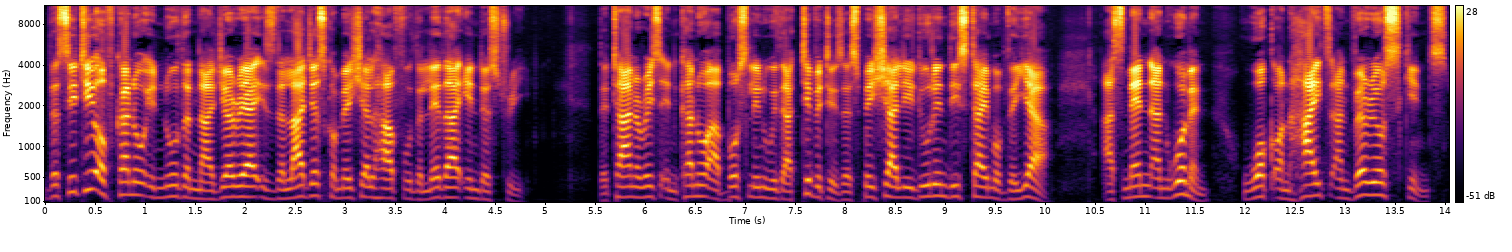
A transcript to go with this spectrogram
The city of Kano in northern Nigeria is the largest commercial hub for the leather industry. The tanneries in Kano are bustling with activities, especially during this time of the year, as men and women work on hides and various skins.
